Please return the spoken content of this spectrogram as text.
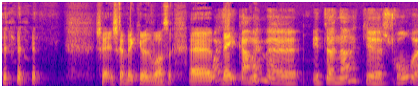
je, serais, bien curieux de voir ça. Euh, ben, c'est quand même euh, étonnant que je trouve,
